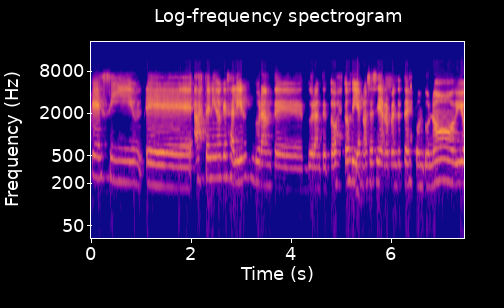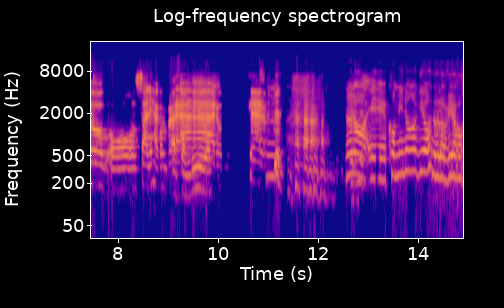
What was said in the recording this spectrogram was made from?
que si eh, has tenido que salir durante, durante todos estos días. No sé si de repente te ves con tu novio o sales a comprar. A o, claro. Sí. No, no, eh, con mi novio no lo veo,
